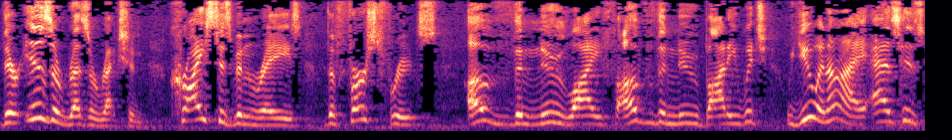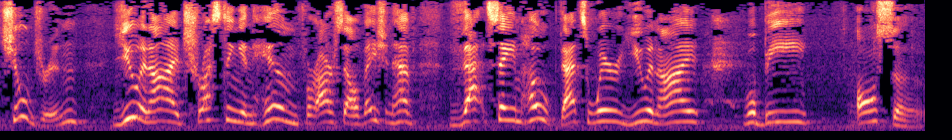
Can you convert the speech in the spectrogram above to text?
There is a resurrection. Christ has been raised, the first fruits of the new life, of the new body, which you and I, as his children, you and I, trusting in him for our salvation, have that same hope. That's where you and I will be also.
